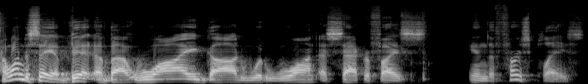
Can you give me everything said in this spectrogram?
I wanted to say a bit about why God would want a sacrifice in the first place.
